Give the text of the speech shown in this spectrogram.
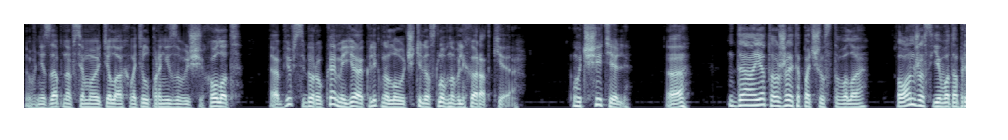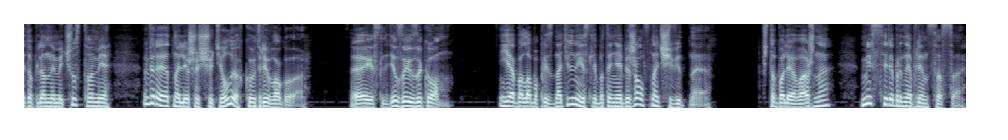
Внезапно все мое тело охватил пронизывающий холод. Обвив себя руками, я окликнула учителя словно в лихорадке. «Учитель». «А?» «Да, я тоже это почувствовала. Он же с его-то притупленными чувствами, вероятно, лишь ощутил легкую тревогу. Эй, следи за языком. Я была бы признательна, если бы ты не обижался на очевидное. Что более важно, мисс Серебряная Принцесса.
